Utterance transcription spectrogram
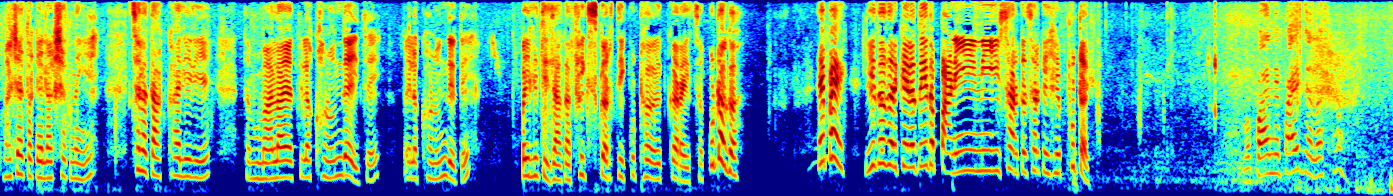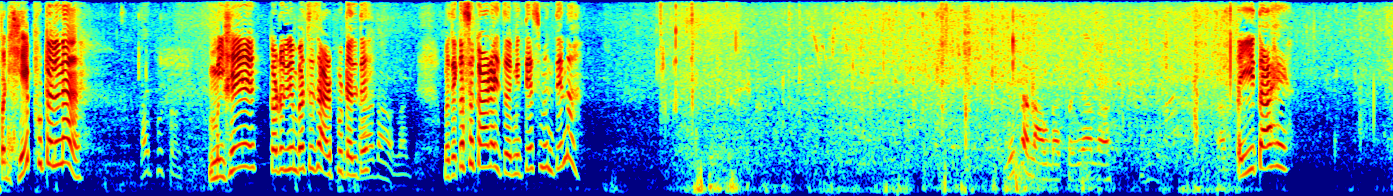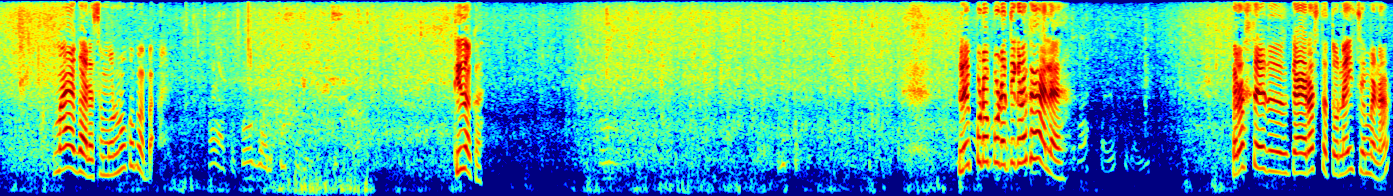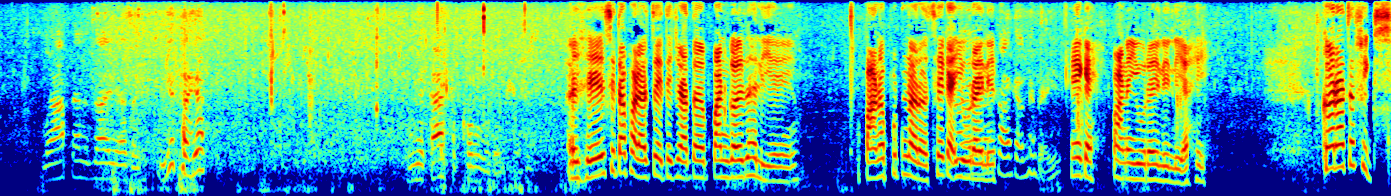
माझ्या आता काही लक्षात नाही आहे चला आता अक्का आलेली आहे. तर मला तिला खणून द्यायचं आहे पहिलं खणून देते. पहिली ती जागा फिक्स करते. कुठं करायचं? कुठं ग? हे पाय इथं जर केलं तर इथं पाणीनी सारखं सारखं हे फुटल. मग पाणी पाहिजेलच ना. पण हे फुटल ना? मग हे कडुलिंबाचं झाड फुटल ते. मग ते कसं काढायचं? मी तेच म्हणते ना. इथं आहे. माझ्या घरासमोर नको बाबा. तिथं. का? लय पुढं पुढं तिकडं काय आलं? रस्ता काय रस्ता तो नाहीच आहे म्हणा. मग आपल्याला जाय आता इथं या. हे काय आता खाऊन बघायचं. हे सीताफळाचं आहे त्याची आता पानगळ झाली आहे पानं फुटणारच हे काय येऊ राहिले? काय करणार बाई? हे काय पानं येऊ राहिलेली आहे. कराचा फिक्स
